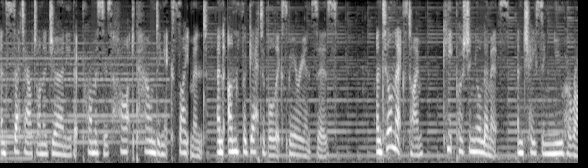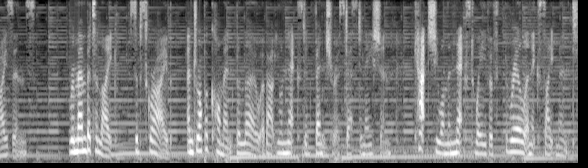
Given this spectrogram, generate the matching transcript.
and set out on a journey that promises heart pounding excitement and unforgettable experiences. Until next time, keep pushing your limits and chasing new horizons. Remember to like, subscribe, and drop a comment below about your next adventurous destination. Catch you on the next wave of thrill and excitement.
